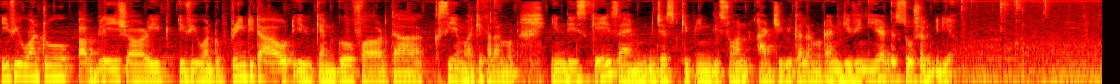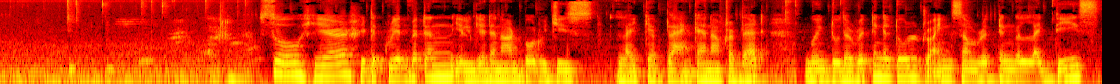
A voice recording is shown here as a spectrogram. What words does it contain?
If you want to publish or if you want to print it out you can go for the CMYK color mode. In this case I'm just keeping this one RGB color mode and giving here the social media so here hit the create button you'll get an artboard which is like a blank. And after that going to the rectangle tool drawing some rectangle like this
